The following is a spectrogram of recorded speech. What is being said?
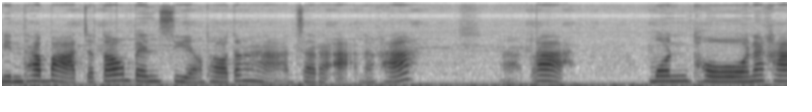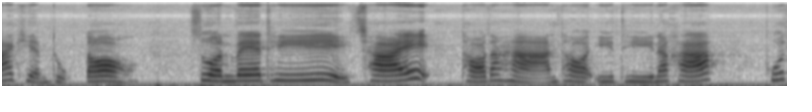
บินทบาทจะต้องเป็นเสียงทอตั้งหารสระอะนะคะอ่าถ้ามนโทนะคะ เขียนถูกต้อง ส่วนเวทีใช้ทอทหารทออีทีนะคะ พุท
